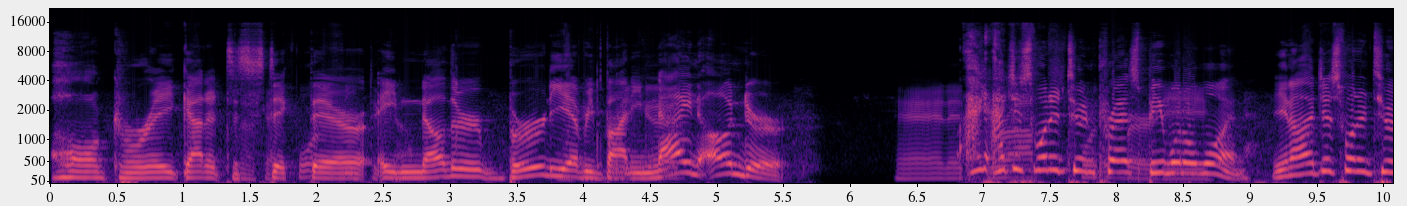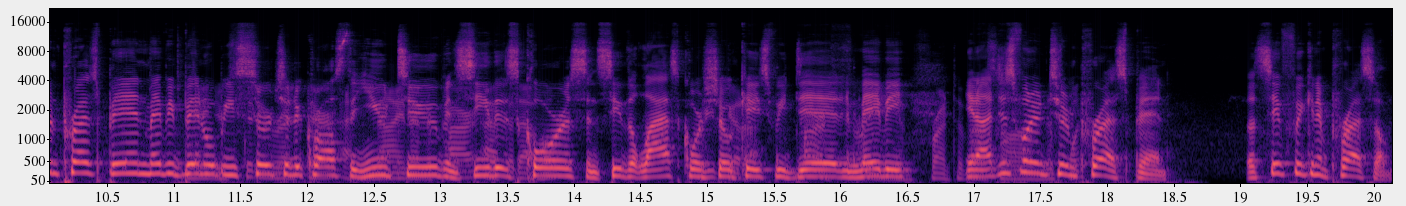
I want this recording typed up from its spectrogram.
Oh, great. Got it to stick there. to. Another birdie, everybody. Nine under. And I, I just wanted to impress. B101. You know, I just wanted to impress Ben. Maybe Ben will be searching right across the YouTube and see this course and see the last course showcase we did. And maybe, in front of you know, I just wanted to impress Ben. Let's see if we can impress him.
